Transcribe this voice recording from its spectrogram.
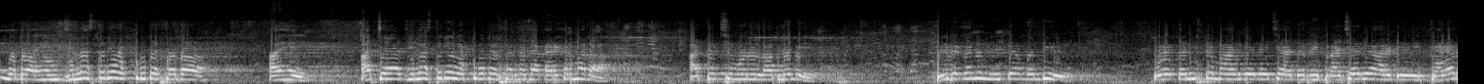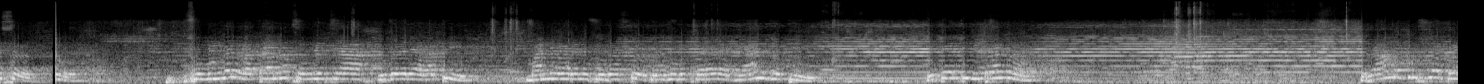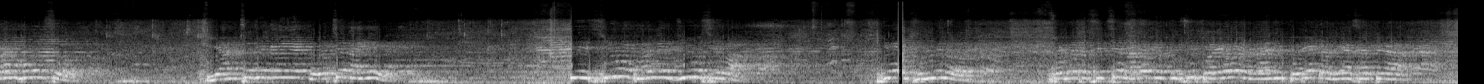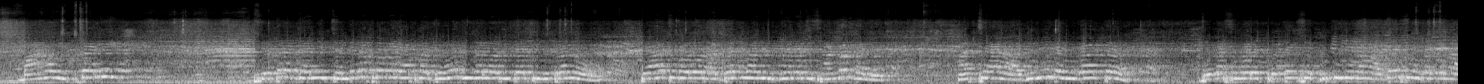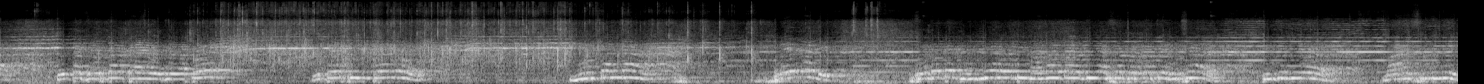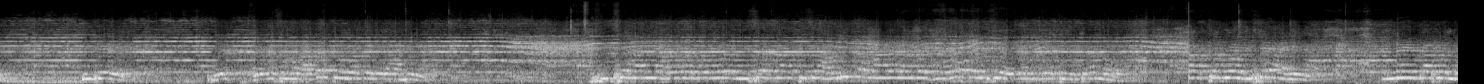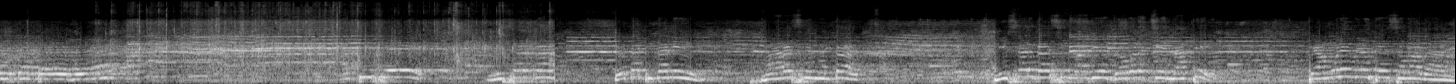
निवेदन घेतो आहे. जिल्हास्तरीय वक्तृत्व स्पर्धा आहे. आजच्या जिल्हास्तरीय वक्तृत्व स्पर्धेच्या कार्यक्रमाला अध्यक्ष म्हणून लाभलेले विवेकानंद विद्या मंदिर व कनिष्ठ महाविद्यालयाचे आदरणीय प्राचार्य आर डी पवार सर. सुमंगल वातावरणात संघाच्या उजळल्या वाटी मान्यवरांनी सुभाष प्रज्वलित करायला ज्ञान घेतली विद्यार्थी मित्रांनो रामकृष्ण परमहंस यांचं जे काही एक वचन आहे की शिव भाले जीव सेवा हे जुळविलं स्वतःचं शिक्षण आरोग्य कृषी पर्यावरण आणि पर्यटन यासारख्या मानव इतकाही क्षेत्रात ज्यांनी चंद्राप्रमाणे आपला देह दिलेला विद्यार्थी मित्रांनो त्याचबरोबर अध्यात्म आणि विज्ञानाची सांगड झाली. आजच्या आधुनिक युगात जगासमोर प्रत्यक्ष कृतीचा आदर्श उभा केला एका जोरदार काय होते आपण विद्यार्थी मित्रांनो युवकांना प्रेरणा दे सोबतच विज्ञानवादी मानवतावादी अशा प्रकारचे विचार इंजिनियर मानसनी तिथे एक जगासमोर आदर्श उभा केलेला आहे शिक्षण महाराष्ट्री म्हणतात निसर्गाशी माझे जवळचे नाते त्यामुळे मिळते समाधान.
